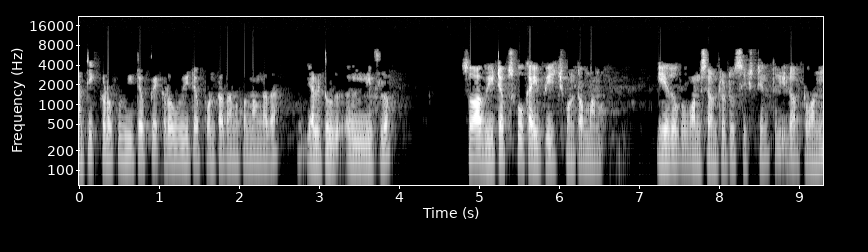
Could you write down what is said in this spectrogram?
అంటే ఇక్కడ ఒక వీటెప్ ఇక్కడ ఒక వీటెప్ ఉంటుంది అనుకున్నాం కదా ఎల్ టూ లీఫ్లో. సో ఆ వీటెప్స్కి ఒక ఐపీ ఇచ్చుకుంటాం మనం. ఏదో ఒక one seventy two sixteen three dot one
